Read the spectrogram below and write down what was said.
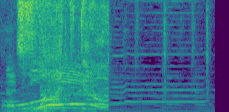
Let's go!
